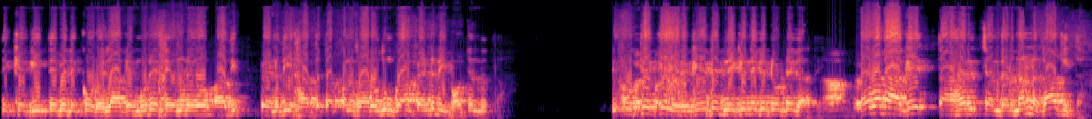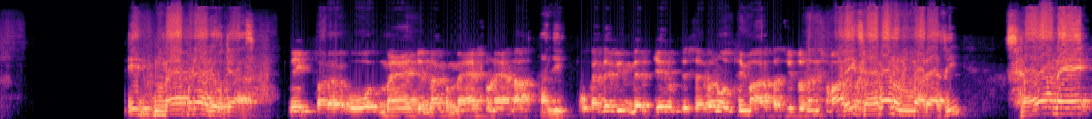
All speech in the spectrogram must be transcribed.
ਤਿੱਖੇ ਕੀਤੇ ਵੀ ਤੇ ਘੋੜੇ ਲਾ ਕੇ ਮੂਹਰੇ ਤੇ ਉਹਨਾਂ ਨੇ ਉਹ ਆਦੀ ਪਿੰਡ ਦੀ ਹੱਦ ਟੱਪਣ ਸਾਰ ਉਦੋਂ ਗਾਂ ਪਿੰਡ ਨਹੀਂ ਪਹੁੰਚਣ ਦਿੱਤਾ। ਤੇ ਉੱਥੇ ਘੇਰ ਕੇ ਤੇ ਨਿੱਕੇ ਨਿੱਕੇ ਟੋਟੇ ਫਿਰ- ਉਹ ਬਾਅਦ ਆ ਕੇ ਤਾਹਿਰ ਚੰਦੜ ਨਾਲ ਨਿਕਾਹ ਕੀਤਾ। ਇਹ ਮੈਂ ਪੜਿਆ ਜੋ ਇਤਿਹਾਸ। ਨਹੀਂ ਪਰ ਉਹ ਮੈਂ ਜਿੰਨਾ ਕੁ ਮੈਂ ਸੁਣਿਆ ਨਾ ਹਾਂਜੀ। ਉਹ ਕਹਿੰਦੇ ਵੀ ਮਿਰਜ਼ੇ ਨੂੰ ਤੇ ਸਾਹਿਬਾ ਨੂੰ ਉੱਥੇ ਮਾਰਤਾ ਸੀ ਦੋਨਾਂ ਦੀ ਸਮਾਧ ਨਹੀਂ ਸਹਿਬਾ ਨੂੰ ਨਹੀਂ ਮਾਰਿਆ ਸੀ। ਸਹਿਬਾ ਨੇ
